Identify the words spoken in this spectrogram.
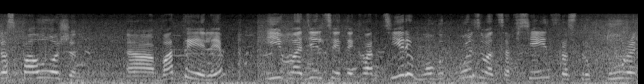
расположен в отеле, и владельцы этой квартиры могут пользоваться всей инфраструктурой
